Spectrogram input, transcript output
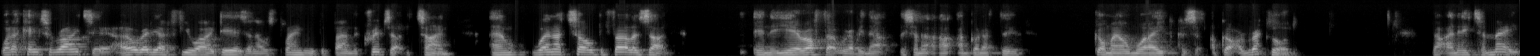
when I came to write it, I already had a few ideas and I was playing with the band The Cribs at the time. And when I told the fellas that in the year off that we're having that, listen, I, am going to have to go my own way because I've got a record that I need to make.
